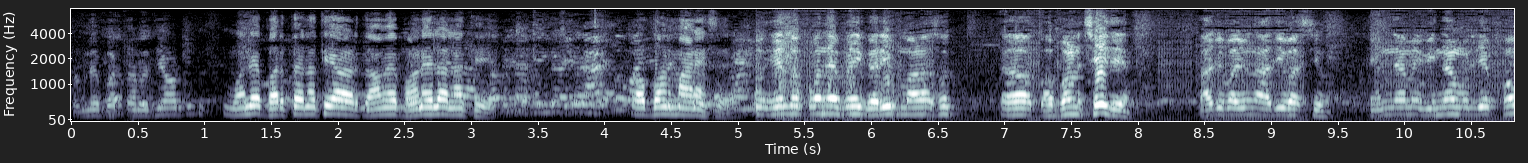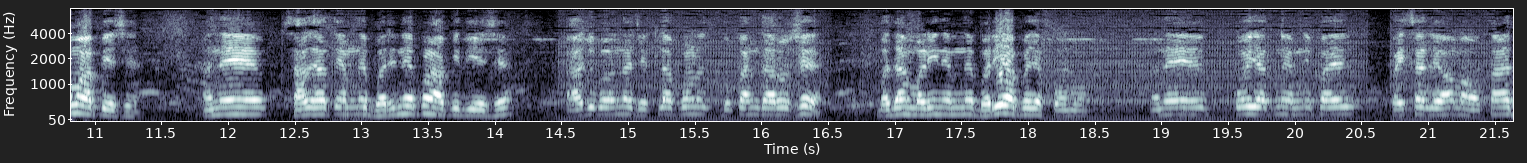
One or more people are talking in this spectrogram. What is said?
તમને ભરતા નથી આવડતું? મને ભરતા નથી આવડતું અમે ભણેલા નથી. અભણ માણસ છે. એ લોકોને ભાઈ ગરીબ માણસો અભણ છે જે આજુબાજુના આદિવાસીઓ એમને અમે વિનામૂલ્યે ફોર્મ આપીએ છીએ. અને સાથે સાથે એમને ભરીને પણ આપી દઈએ છીએ. આજુબાજુના જેટલા પણ દુકાનદારો છે બધા મળીને એમને ભરી આપે છે ફોર્મો અને કોઈ જાતનું એમની પાસે પૈસા લેવામાં આવતા નથી.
